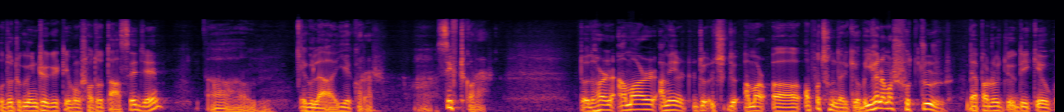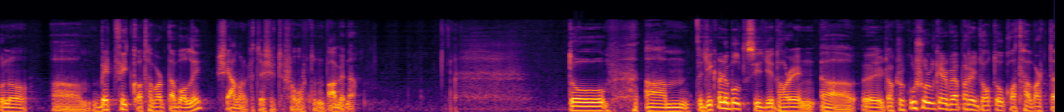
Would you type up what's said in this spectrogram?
অতটুকু ইন্টিগ্রিটি এবং সততা আছে যে এগুলা ইয়ে করার শিফট করার তো ধরেন আমার, আমি আমার অপছন্দের কেউ ইভেন আমার শত্রুর ব্যাপারেও যদি কেউ কোনো বেডফেক কথাবার্তা বলে, সে আমার কাছে সেটা সমর্থন পাবে না। তো তো যে কারণে বলতেছি যে ধরেন ডক্টর কুশলকের ব্যাপারে যত কথাবার্তা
